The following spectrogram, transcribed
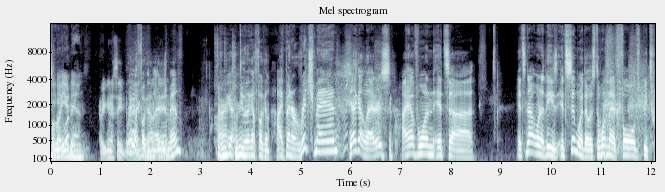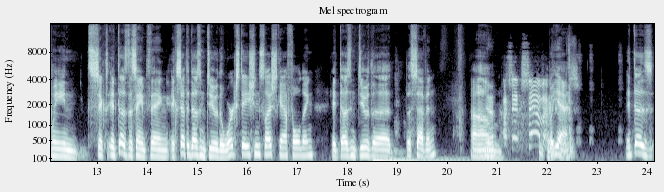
What about you, order? Dan? Are you gonna say I got brag? fucking now, ladders, Dan? man. All right. I got, okay. dude, I got fucking. I've been a rich man. Yeah, I got ladders. I have one. It's uh, it's not one of these. It's similar though. It's the one that folds between six. It does the same thing, except it doesn't do the workstation slash scaffolding. It doesn't do the the seven. Um, I said seven. But yeah. It does.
